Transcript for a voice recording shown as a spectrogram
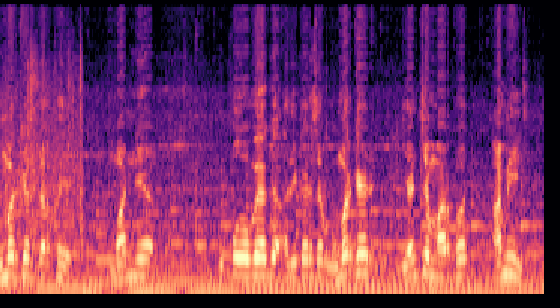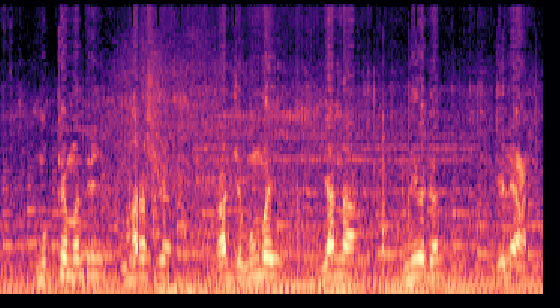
उमरखेडतर्फे मान्य उपविभागीय अधिकारी साहेब उमरखेड यांच्या मार्फत आम्ही मुख्यमंत्री महाराष्ट्र राज्य मुंबई यांना निवेदन दिले आहे.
